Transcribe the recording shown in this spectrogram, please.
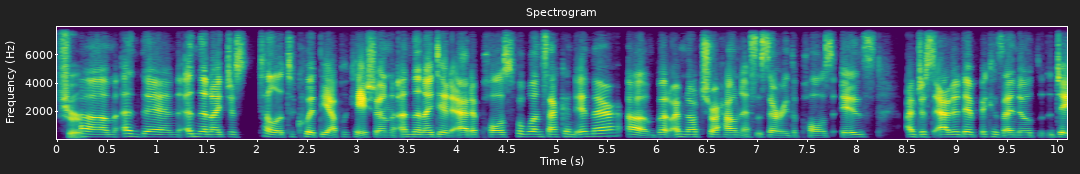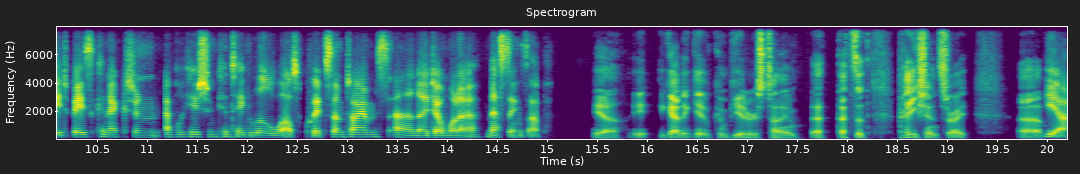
Sure. Um, and then and then I just tell it to quit the application. And then I did add a pause for one second in there. Um, but I'm not sure how necessary the pause is. I've just added it because I know that the database connection application can take a little while to quit sometimes, and I don't want to mess things up. Yeah, you, you got to give computers time. That that's a patience, right? Um, yeah,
